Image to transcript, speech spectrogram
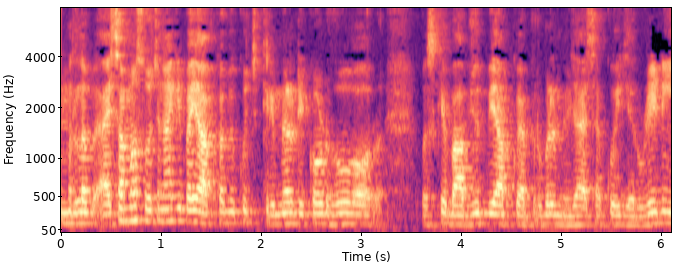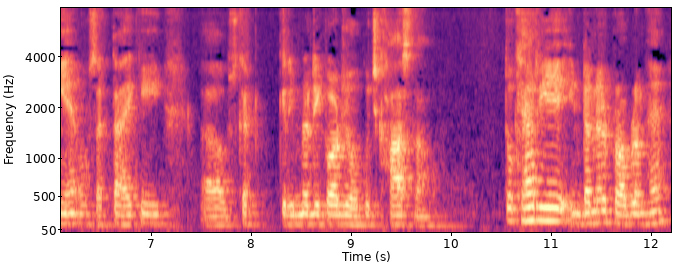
मतलब ऐसा मत सोचना कि भाई आपका भी कुछ क्रिमिनल रिकॉर्ड हो और उसके बावजूद भी आपको अप्रूवल मिल जाए, ऐसा कोई ज़रूरी नहीं है। हो सकता है कि उसका क्रिमिनल रिकॉर्ड जो हो कुछ खास ना हो। तो खैर, ये इंटरनल प्रॉब्लम है।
